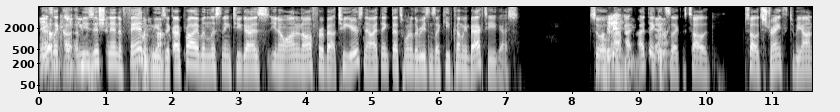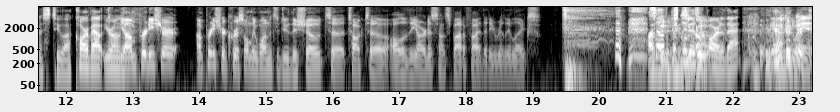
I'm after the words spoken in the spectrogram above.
Yeah, As like a, a musician and a fan of doing that. music, I've probably been listening to you guys, you know, on and off for about two years now. I think that's one of the reasons I keep coming back to you guys. So I, I, I think Yeah. it's like a solid, solid strength, to be honest, to uh, carve out your own. Yeah, I'm pretty sure. I'm pretty sure Chris only wanted to do this show to talk to all of the artists on Spotify that he really likes. Selfishly, there's a part of that. Yeah. Yeah. Good way in.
